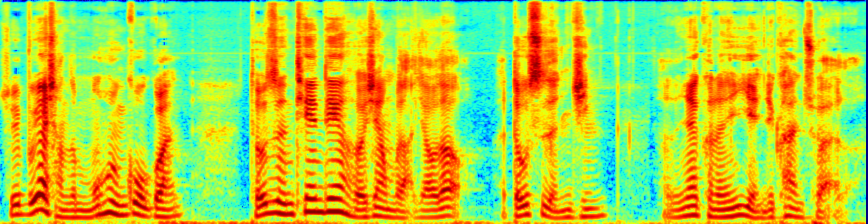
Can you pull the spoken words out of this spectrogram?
所以不要想着蒙混过关，投资人天天和项目打交道，都是人精，人家可能一眼就看出来了，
